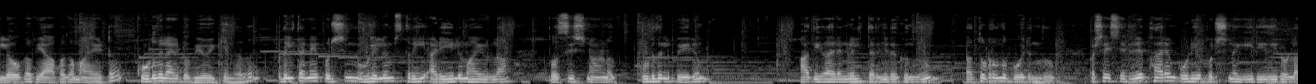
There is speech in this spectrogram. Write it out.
ലോകവ്യാപകമായിട്ട് കൂടുതലായിട്ട് ഉപയോഗിക്കുന്നത്. അതിൽ തന്നെ പുരുഷൻ മുകളിലും സ്ത്രീ അടിയിലുമായുള്ള പൊസിഷനാണ് കൂടുതൽ പേരും ആദ്യകാലങ്ങളിൽ തിരഞ്ഞെടുക്കുന്നതും തുടർന്നു പോരുന്നതും. പക്ഷേ ശരീരഭാരം കൂടിയ പുരുഷന് ഈ രീതിയിലുള്ള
